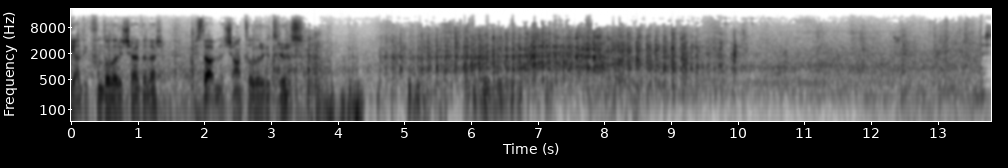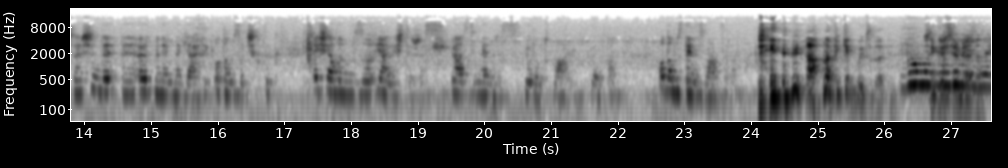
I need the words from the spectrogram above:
Geldik. Fundalar içerideler. Biz de abimle çantaları götürüyoruz. Arkadaşlar şimdi e, öğretmen evine geldik. Odamıza çıktık. Eşyalarımızı yerleştiririz. Biraz dinleniriz. Yorulduk malum yoldan. Odamız deniz manzaralı. Ana fikir buydu zaten. Bu Seni göstereyim birazdan.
